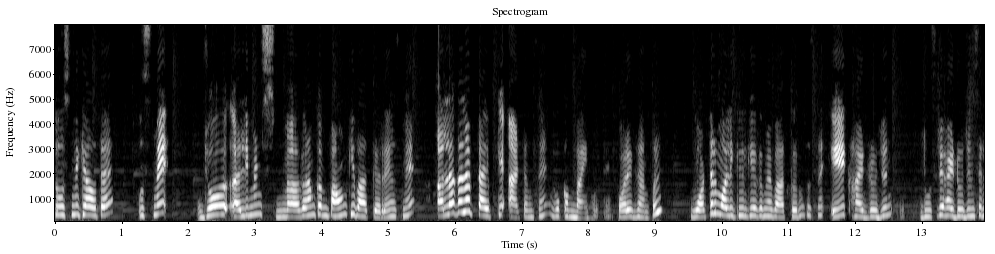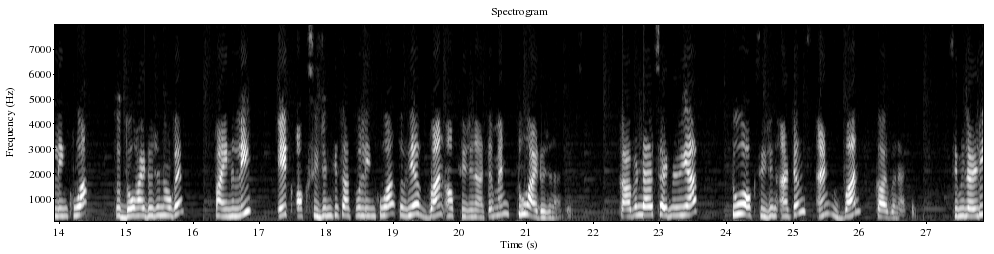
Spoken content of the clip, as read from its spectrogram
तो उसमें क्या होता है? उसमें जो एलिमेंट्स अगर हम कंपाउंड की बात कर रहे हैं, उसमें अलग अलग टाइप के एटम्स हैं, वो कंबाइन होते हैं। फॉर एग्ज़ाम्पल वाटर मॉलिक्यूल की अगर मैं बात करूँ तो उसमें एक हाइड्रोजन दूसरे हाइड्रोजन से लिंक हुआ तो दो हाइड्रोजन हो गए। फाइनली एक ऑक्सीजन के साथ वो लिंक हुआ तो we have one oxygen atom and two hydrogen atoms carbon dioxide में भी have two oxygen atoms and one carbon atom similarly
